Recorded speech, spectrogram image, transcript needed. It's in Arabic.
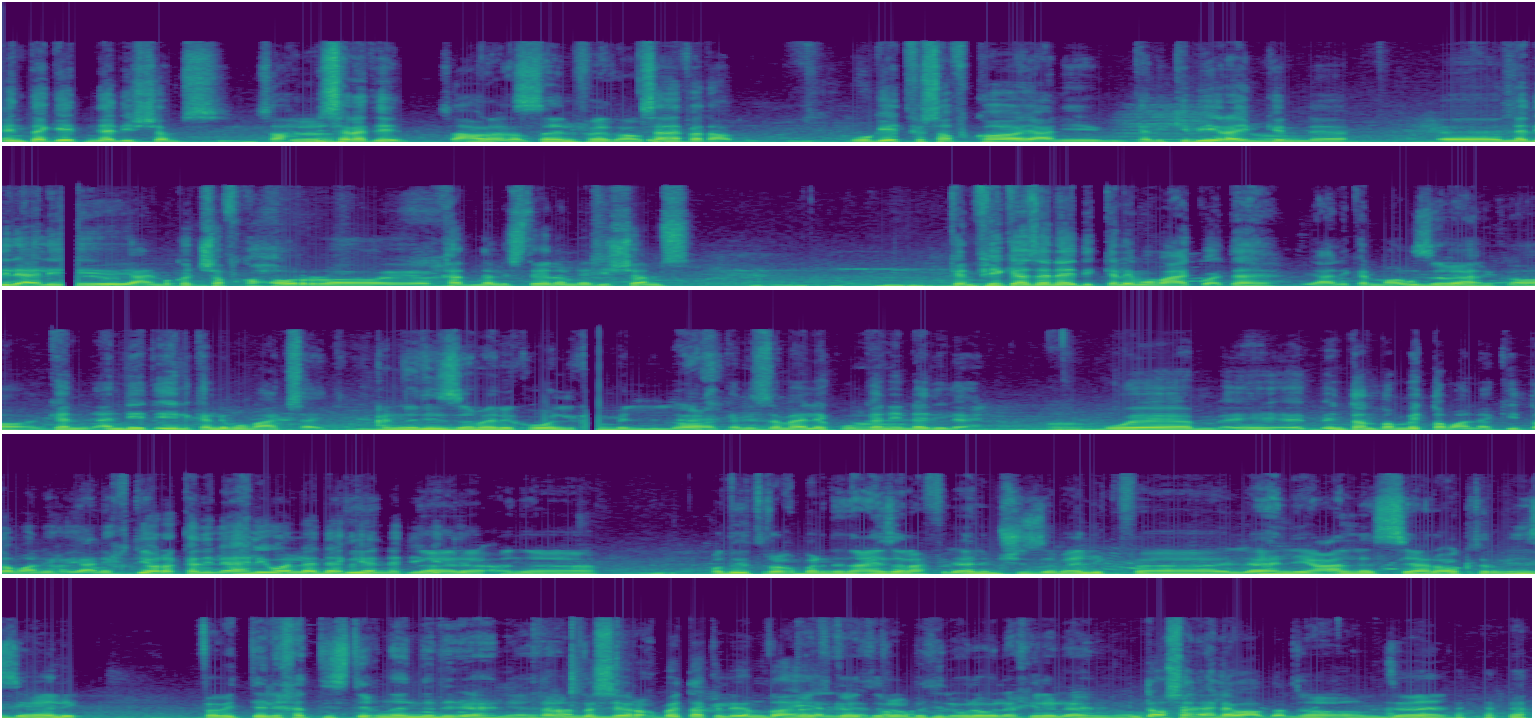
انت جيت نادي الشمس صح. من سنتين صح ولا لا، غلطان؟ السنة اللي فاتت السنة اللي فاتت. وجيت في صفقة يعني كانت كبيرة يمكن آه، آه، النادي الأهلي يعني ما كانتش صفقة حرة آه، خدنا الاستغنى من نادي الشمس كان في كذا نادي اتكلموا معاك وقتها يعني كان معروض الزمالك، يعني آه كان أندية إيه اللي كلموا معاك ساعتها؟ كان نادي الزمالك هو اللي كمل للآخر آه كان الزمالك وكان آه. النادي الأهلي آه. وانت انضميت طبعا أكيد طبعا يعني اختيارك كان الأهلي ولا ده كان نتيجة لا لا أنا قضيت رغبه إن أنا عايز ألعب في الأهلي مش الزمالك فالأهلي على السعر أكتر من الزمالك فبالتالي خدت استغناء النادي الأهلي يعني الحمد بس لله. رغبتك الإمضاء هي كانت طبعاً. رغبتي الأولى والأخيرة الأهلي طبعا أنت أصلا أهلاوي يا عبد الله آه آه من زمان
